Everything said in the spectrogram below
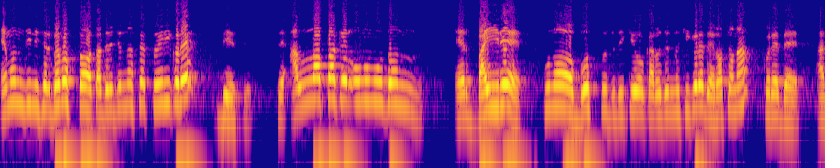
এমন জিনিসের ব্যবস্থা তাদের জন্য সে তৈরি করে দিয়েছে। আল্লাহ পাকের অনুমোদন এর বাইরে কোন বস্তু যদি কেউ কারোর জন্য কি করে দেয়? রচনা করে দেয়। আর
